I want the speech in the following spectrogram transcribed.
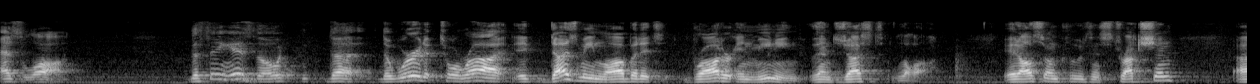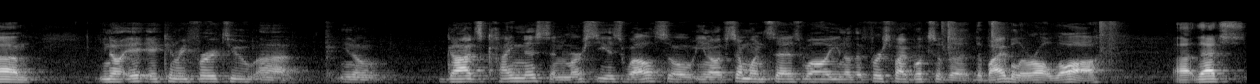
as law. The thing is, though, the the word Torah it does mean law, but it's broader in meaning than just law. It also includes instruction. Um, you know, it, it, can refer to uh, you know God's kindness and mercy as well. So you know, if someone says, well, you know, the first five books of the the Bible are all law, uh, that's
